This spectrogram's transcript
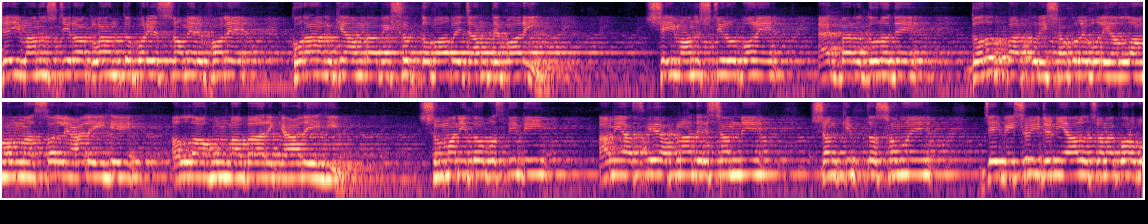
যেই মানুষটির অক্লান্ত পরিশ্রমের ফলে কোরআনকে আমরা বিশুদ্ধভাবে জানতে পারি, সেই মানুষটির উপরে একবার দরদে দরদ পাঠ করি, সকলে বলি, আল্লাহুম্মা সাল্লি আলাইহি, আল্লাহুম্মা বারিক আলাইহি। সম্মানিত উপস্থিতি, আমি আজকে আপনাদের সামনে সংক্ষিপ্ত সময়ে যে বিষয়টি নিয়ে আলোচনা করব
